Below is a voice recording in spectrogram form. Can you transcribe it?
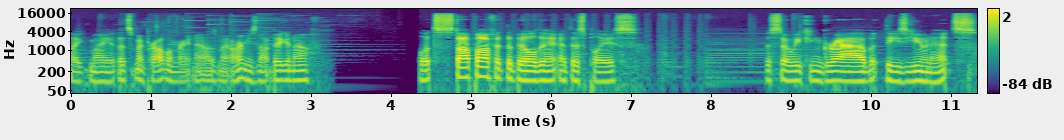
Like my that's my problem right now is my army's not big enough. Let's stop off at the building at this place. Just so we can grab these units.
